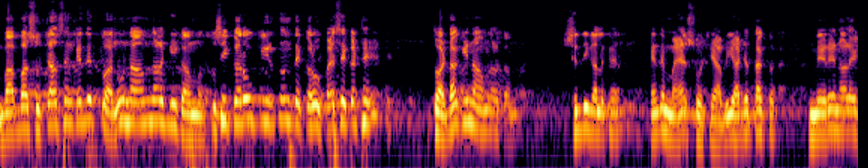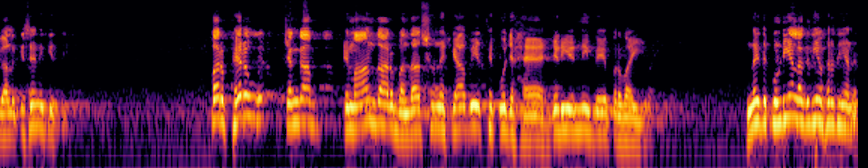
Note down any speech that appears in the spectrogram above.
ਬਾਬਾ ਸੁੱਚਾ ਸਿੰਘ ਕਹਿੰਦੇ, ਤੁਹਾਨੂੰ ਨਾਮ ਨਾਲ ਕੀ ਕੰਮ? ਤੁਸੀਂ ਕਰੋ ਕੀਰਤਨ ਤੇ ਕਰੋ ਪੈਸੇ ਇਕੱਠੇ। ਤੁਹਾਡਾ ਕੀ ਨਾਮ ਨਾਲ ਕੰਮ? ਸਿੱਧੀ ਗੱਲ ਕਹਿ, ਕਹਿੰਦੇ, ਮੈਂ ਸੋਚਿਆ ਵੀ ਅੱਜ ਤੱਕ ਮੇਰੇ ਨਾਲ ਇਹ ਗੱਲ ਕਿਸੇ ਨੇ ਕੀਤੀ। ਪਰ ਫਿਰ ਚੰਗਾ ਇਮਾਨਦਾਰ ਬੰਦਾ ਸੀ, ਉਹਨੇ ਕਿਹਾ ਵੀ ਇੱਥੇ ਕੁਝ ਹੈ ਜਿਹੜੀ ਇੰਨੀ ਬੇਪਰਵਾਹੀ ਹੈ। ਨਹੀਂ ਤੇ ਕੁੰਡੀਆਂ ਲੱਗਦੀਆਂ ਫਿਰਦੀਆਂ ਨੇ,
